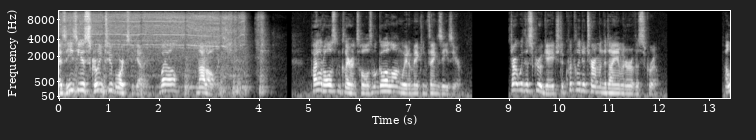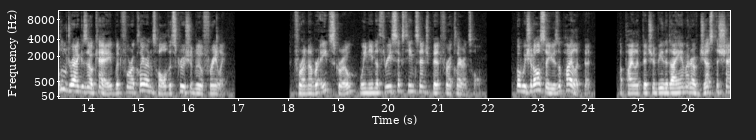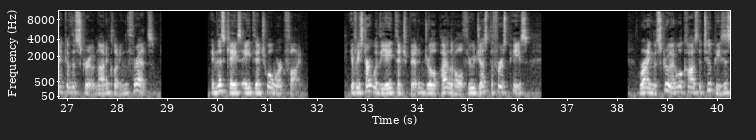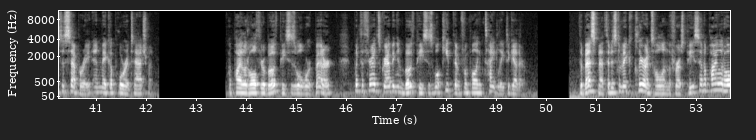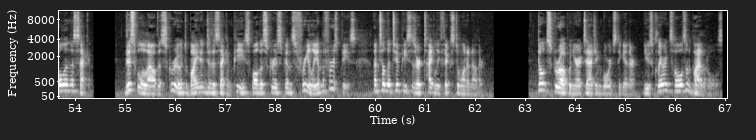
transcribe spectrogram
As easy as screwing two boards together. Well, not always. Pilot holes and clearance holes will go a long way to making things easier. Start with the screw gauge to quickly determine the diameter of a screw. A little drag is okay, but for a clearance hole the screw should move freely. For a number 8 screw, we need a 3 16 inch bit for a clearance hole. But we should also use a pilot bit. A pilot bit should be the diameter of just the shank of the screw, not including the threads. In this case, 8th inch will work fine. If we start with the 8th inch bit and drill a pilot hole through just the first piece, running the screw in will cause the two pieces to separate and make a poor attachment. A pilot hole through both pieces will work better, but the threads grabbing in both pieces will keep them from pulling tightly together. The best method is to make a clearance hole in the first piece and a pilot hole in the second. This will allow the screw to bite into the second piece while the screw spins freely in the first piece until the two pieces are tightly fixed to one another. Don't screw up when you're attaching boards together. Use clearance holes and pilot holes.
